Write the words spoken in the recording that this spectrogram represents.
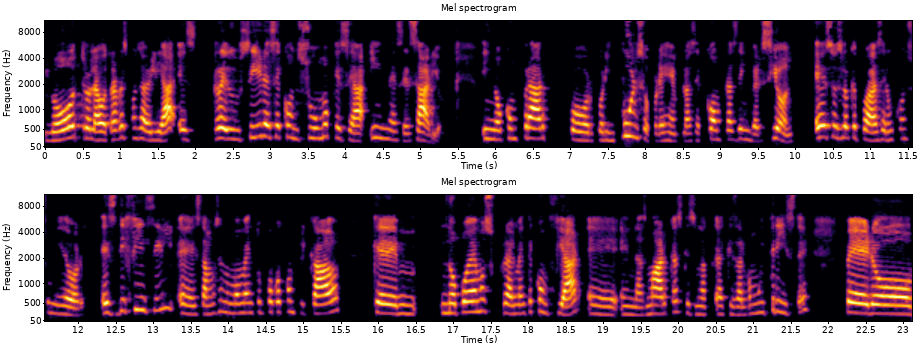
lo otro, la otra responsabilidad es reducir ese consumo que sea innecesario y no comprar por, por impulso, por ejemplo, hacer compras de inversión. Eso es lo que puede hacer un consumidor. Es difícil, eh, estamos en un momento un poco complicado que mm, no podemos realmente confiar eh, en las marcas, que es, una, que es algo muy triste, pero,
